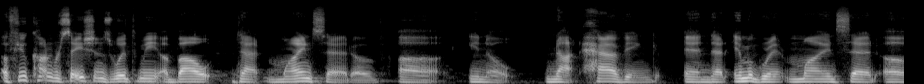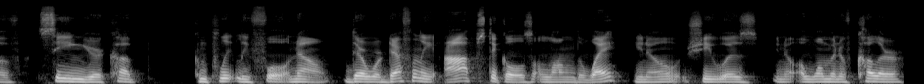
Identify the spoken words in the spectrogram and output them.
a few conversations with me about that mindset of, uh, you know, not having and that immigrant mindset of seeing your cup completely full. Now, there were definitely obstacles along the way. You know, she was, you know, a woman of color,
